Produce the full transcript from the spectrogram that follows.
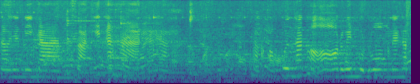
เรายังมีการสาธิตอาหารนะคะฝากขอบคุณท่านผออรวินบุตรวงศ์นะครับ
